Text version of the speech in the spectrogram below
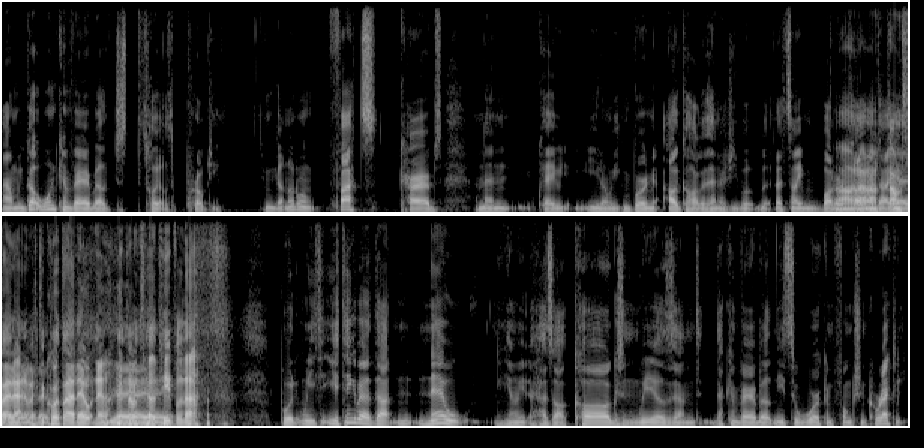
and we've got one conveyor belt just titled protein, and we've got another one fats, carbs, and then okay, you know, you can burn alcohol as energy, but let's not even bother. Oh, talking no, no, don't Yeah, say yeah, that. yeah, we have to cut that out now. Don't tell people that. But when you, th- you think about that, now you know it has all cogs and wheels, and that conveyor belt needs to work and function correctly.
